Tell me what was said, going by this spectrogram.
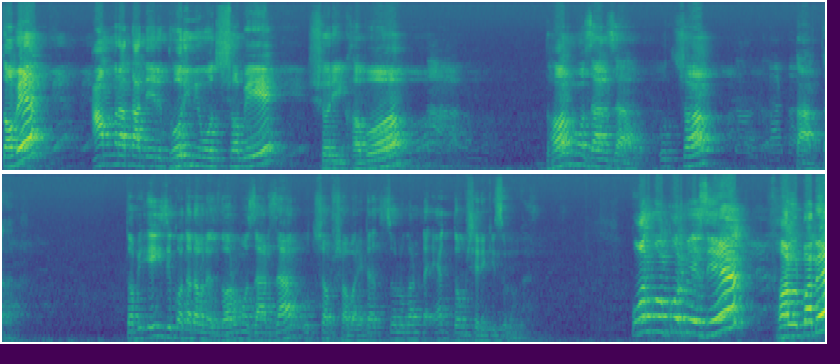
তবে আমরা তাদের ধর্মীয় উৎসবে শরিক হব। ধর্ম যার যার, উৎসব তার তার। তবে এই যে কথাটা বলে, ধর্ম যার যার, উৎসব সবার, এটা স্লোগানটা একদম সেরেকি স্লোগান। কর্ম করবে যে ফল পাবে।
